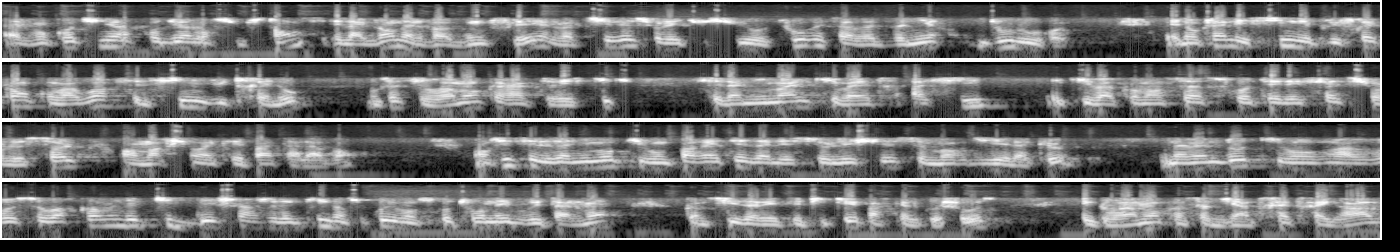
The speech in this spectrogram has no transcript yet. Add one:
elles vont continuer à produire leur substance et la glande elle va gonfler, elle va tirer sur les tissus autour et ça va devenir douloureux. Et donc là les signes les plus fréquents qu'on va voir c'est le signe du traîneau. Donc ça c'est vraiment caractéristique. C'est l'animal qui va être assis et qui va commencer à se frotter les fesses sur le sol en marchant avec les pattes à l'avant. Ensuite c'est les animaux qui vont pas arrêter d'aller se lécher, se mordiller la queue. Il y en a même d'autres qui vont recevoir comme des petites décharges électriques. Dans ce coup, ils vont se retourner brutalement, comme s'ils avaient été piqués par quelque chose. Et vraiment, quand ça devient très très grave,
